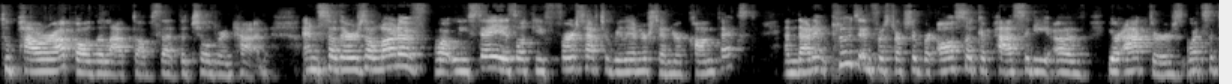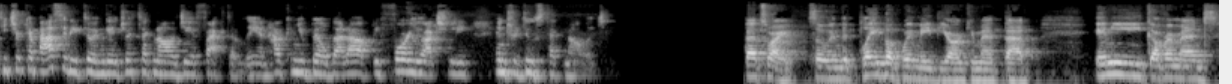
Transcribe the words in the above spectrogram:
to power up all the laptops that the children had. And so there's a lot of what we say is look, you first have to really understand your context. And that includes infrastructure, but also capacity of your actors. What's the teacher capacity to engage with technology effectively? And how can you build that up before you actually introduce technology? That's right. So in the playbook, we made the argument that any government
